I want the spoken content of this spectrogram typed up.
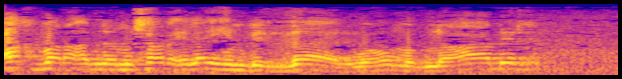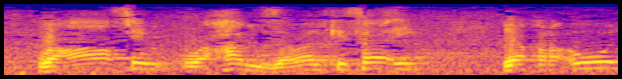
أخبر أن المشار إليهم بالذال وهم ابن عامر وعاصم وحمزة والكسائي يقرؤون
